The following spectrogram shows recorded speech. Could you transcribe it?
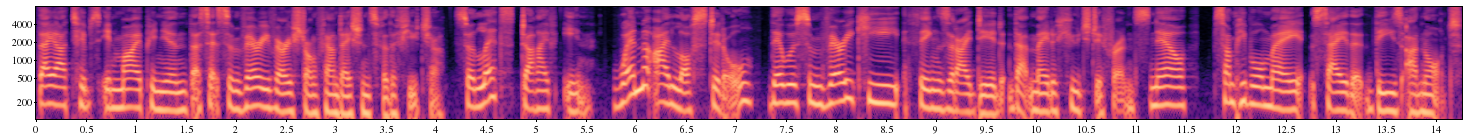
they are tips, in my opinion, that set some very, very strong foundations for the future. So let's dive in. When I lost it all, there were some very key things that I did that made a huge difference. Now, some people may say that these are not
